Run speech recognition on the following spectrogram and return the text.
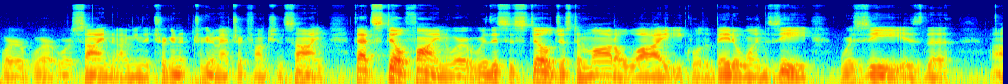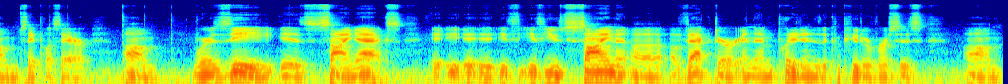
Where, where, where sine, I mean the trigon trigonometric function sine. That's still fine, where, where this is still just a model y equal to beta 1 z, where z is the, um, say, plus error, um, where z is sine x. If, if you sine a, a, vector and then put it into the computer versus um,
